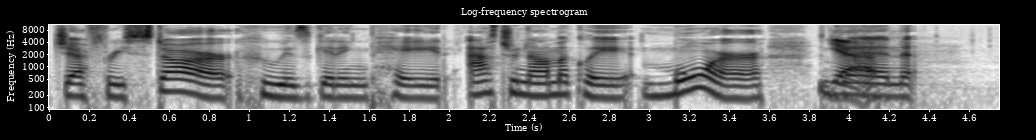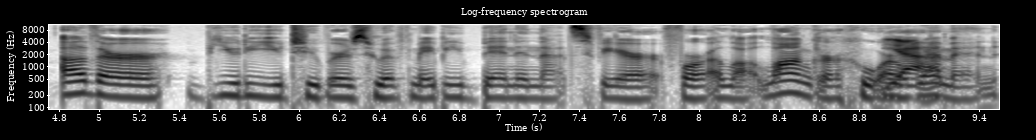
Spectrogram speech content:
Jeffree Star who is getting paid astronomically more Yeah. than other beauty YouTubers who have maybe been in that sphere for a lot longer who are Yeah, women.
